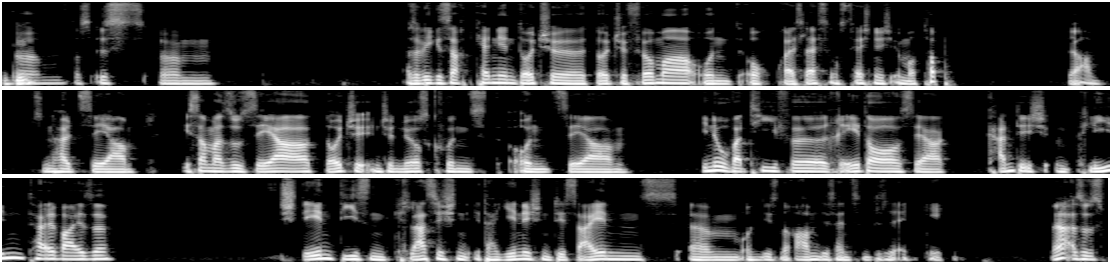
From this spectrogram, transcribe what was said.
Hm? Okay. Ähm, das ist, ähm, also wie gesagt, Canyon, deutsche, deutsche Firma und auch preis-leistungstechnisch immer top. Ja, sind halt sehr, ich sag mal so sehr deutsche Ingenieurskunst und sehr innovative Räder, sehr kantig und clean teilweise. Stehen diesen klassischen italienischen Designs ähm, und diesen Rahmendesigns ein bisschen entgegen. Ja, also es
